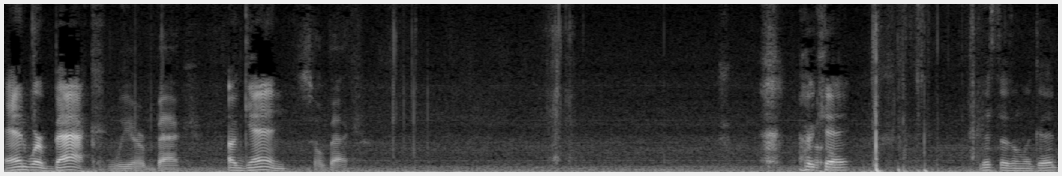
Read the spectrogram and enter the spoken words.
And we're back We are back. again. So back. Okay. This doesn't look good.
